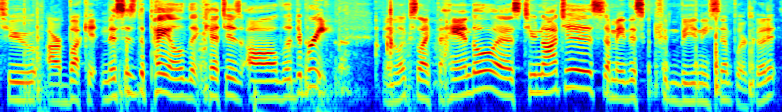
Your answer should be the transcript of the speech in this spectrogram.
to our bucket. And this is the pail that catches all the debris. And it looks like the handle has two notches. I mean, this couldn't be any simpler, could it?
